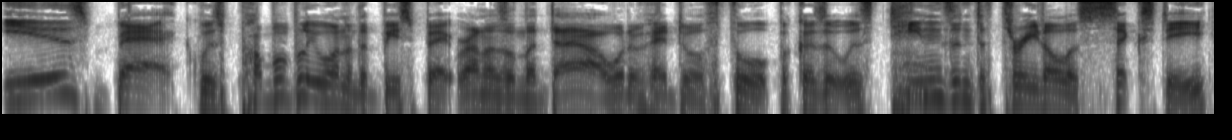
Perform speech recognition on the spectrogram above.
Ayers back was probably one of the best back runners on the day, I would have had to have thought, because it was tens into $3.60.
